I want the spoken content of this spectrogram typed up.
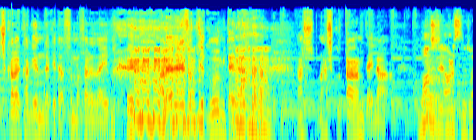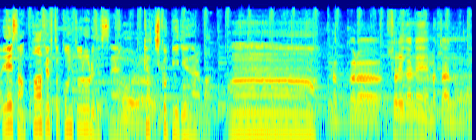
力加減だけでは済まされない、あれでそっち行く？みたいな、足、足食った？みたいな。マジであれっすね。じゃあ A さん、パーフェクトコントロールですね。キャッチコピーで言うならば。あだから、それがね、またあの、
